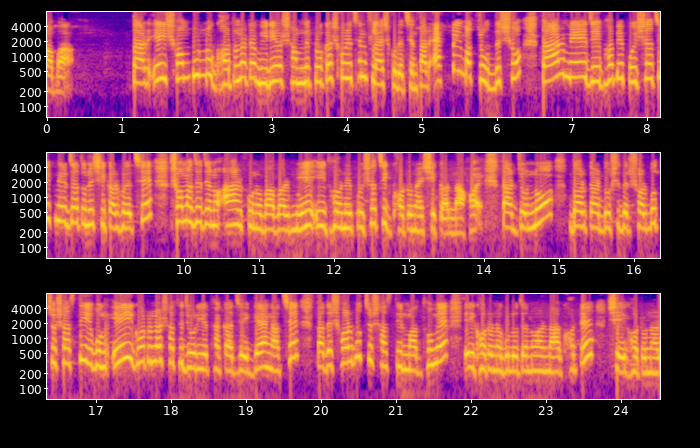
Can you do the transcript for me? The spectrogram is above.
বাবা তার এই সম্পূর্ণ ঘটনাটা মিডিয়ার সামনে প্রকাশ করেছেন ফ্ল্যাশ করেছেন। তার একটাই মাত্র উদ্দেশ্য, তার মেয়ে যেভাবে পৈশাচিক নির্যাতনের শিকার হয়েছে, সমাজে যেন আর কোনো বাবার মেয়ে এই ধরনের পৈশাচিক ঘটনায় শিকার না হয়। তার জন্য দরকার দোষীদের সর্বোচ্চ শাস্তি এবং এই ঘটনার সাথে জড়িয়ে থাকা যে গ্যাং আছে, তাদের সর্বোচ্চ শাস্তির মাধ্যমে এই ঘটনাগুলো যেন আর না ঘটে, সেই ঘটনার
